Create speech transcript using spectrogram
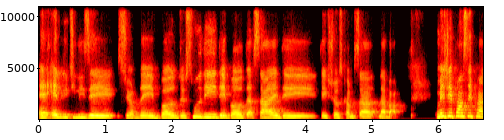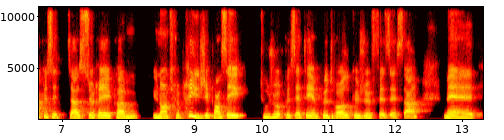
et, l'utiliser sur des bols de smoothie, des bols d'acai, des, des choses comme ça là-bas. Mais j'ai pensé pas que ça serait comme une entreprise. J'ai pensé toujours que c'était un peu drôle que je faisais ça, mais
